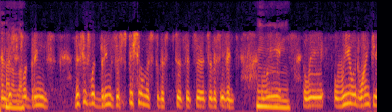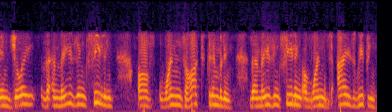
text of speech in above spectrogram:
and this is what brings this is what brings the specialness to this to, to, to, to this event. We we we would want to enjoy the amazing feeling of one's heart trembling, the amazing feeling of one's eyes weeping,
